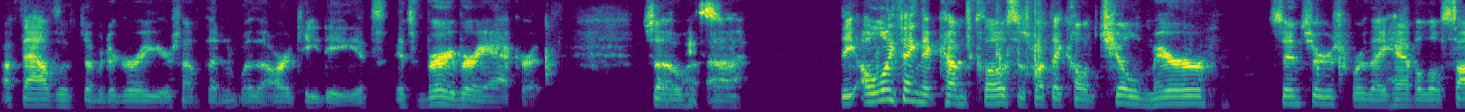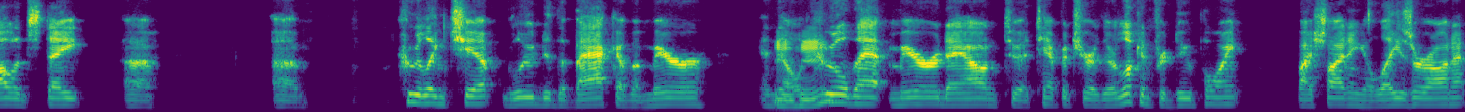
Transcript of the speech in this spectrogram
a thousandth of a degree or something with an RTD. It's it's very, very accurate. So Nice. uh, the only thing that comes close is what they call chill mirror sensors, where they have a little solid state uh, uh, cooling chip glued to the back of a mirror, and they'll Mhm. cool that mirror down to a temperature. They're looking for dew point by shining a laser on it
